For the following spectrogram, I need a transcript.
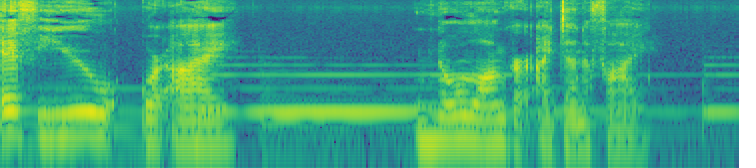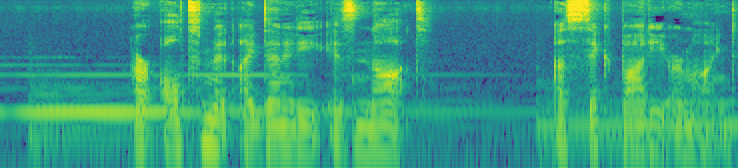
If you or I no longer identify. Our ultimate identity is not a sick body or mind,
